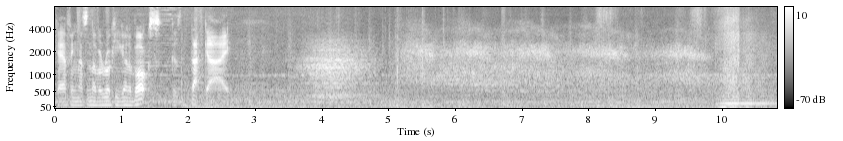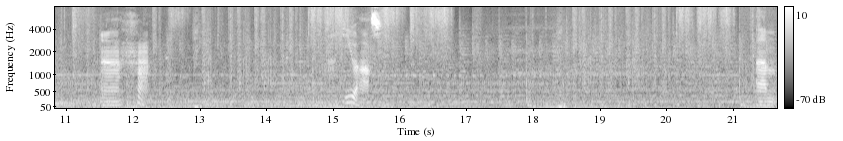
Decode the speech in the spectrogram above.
Okay, I think that's another rookie going to box because that guy. Uh huh. You ass. Um,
